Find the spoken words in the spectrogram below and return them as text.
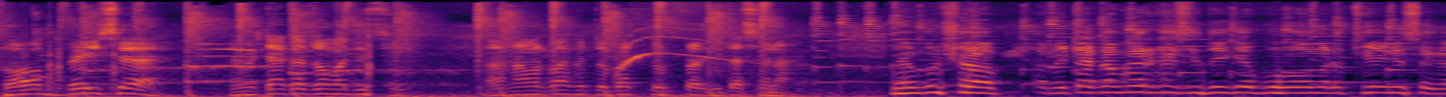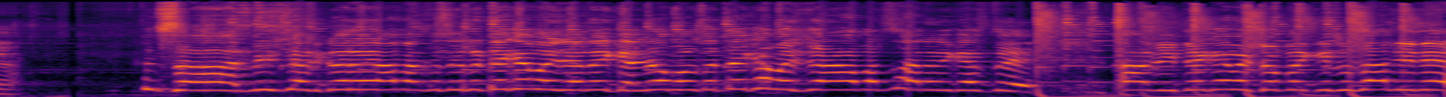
সব বেইছে আমি টাকা জমা দিছি। আর আমার বাপের তো বাড়ি উত্তর দিতেছে না। মেমন সাহেব আমি টাকা মেরে খাইছি দেখে বউ আমার ঠিক গেছে গা। স্যার বিশ্বাস করে আমার কাছে কোনো টাকা পয়সা নেই কেন? সমস্ত টাকা পয়সা আমার স্যারের কাছে। আমি টাকা পয়সা সম্পর্কে কিছু জানি না।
